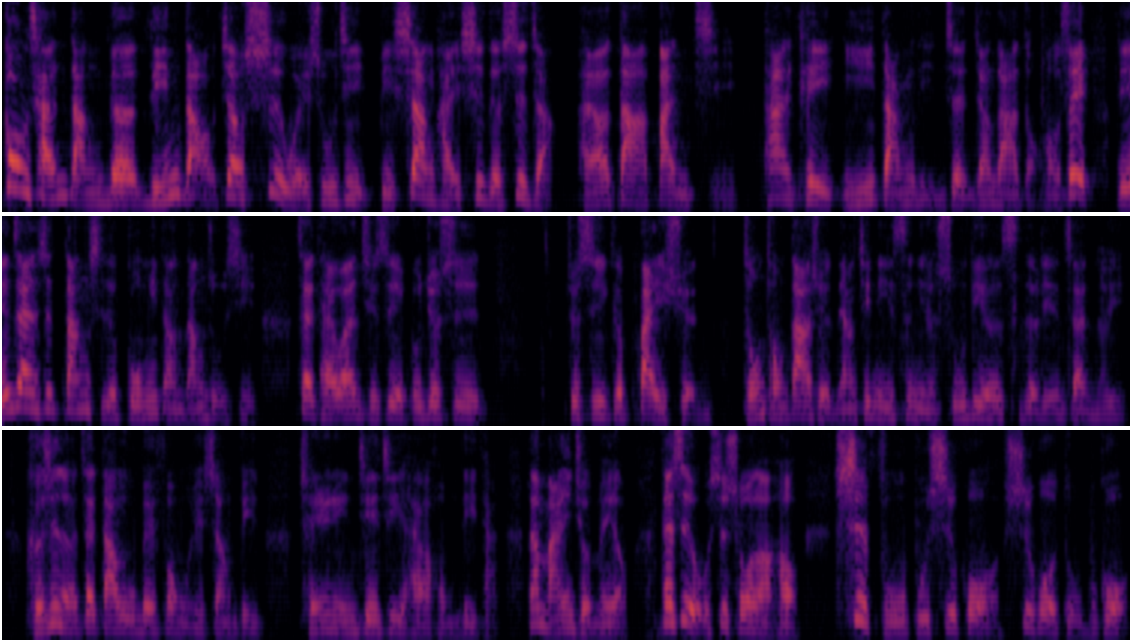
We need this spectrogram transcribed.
共产党的领导叫市委书记，比上海市的市长还要大半级，他还可以以党领政，这样大家懂，哈，所以连战是当时的国民党党主席，在台湾其实也不就是。就是一个败选总统大选，两千零四年输第二次的连战而已。可是呢，在大陆被奉为上宾，陈云林接机还有红地毯。那马英九没有。但是我是说了哈，是福不是祸，是祸躲不过。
